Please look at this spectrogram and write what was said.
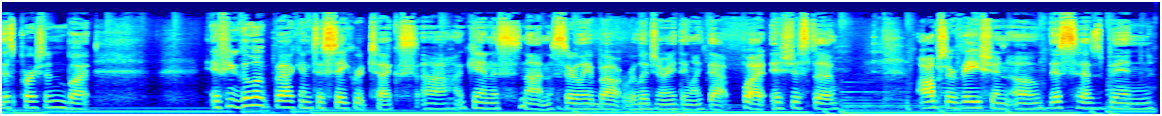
this person, but if you look back into sacred texts, uh, again, this is not necessarily about religion or anything like that, but it's just a observation of this has been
